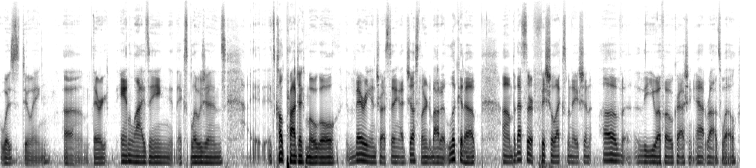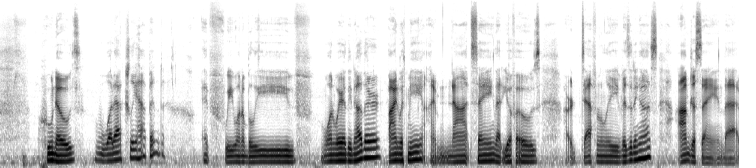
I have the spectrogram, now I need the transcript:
was doing. Um, they're analyzing explosions. It's called Project Mogul. Very interesting. I just learned about it. Look it up. Um, but that's their official explanation of the UFO crashing at Roswell. Who knows what actually happened? If we want to believe one way or the other, fine with me. I'm not saying that UFOs are definitely visiting us. I'm just saying that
